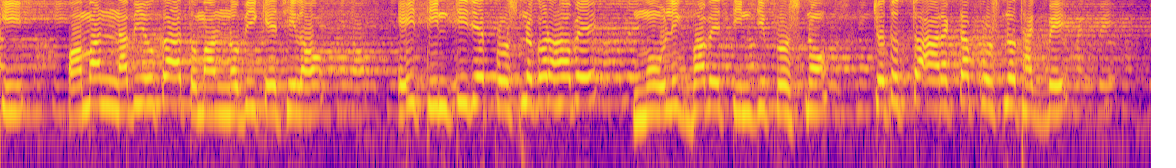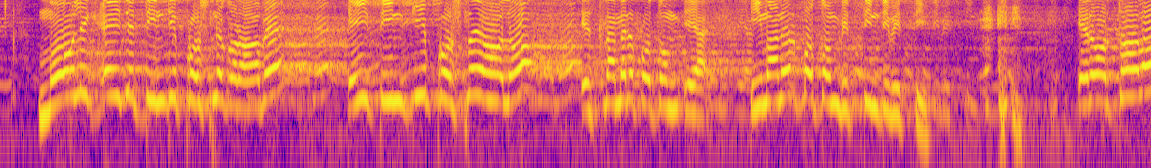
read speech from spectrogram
কি? অমান নাবিউকা তোমার নবী কে ছিল? এই তিনটি যে প্রশ্ন করা হবে, মৌলিকভাবে তিনটি প্রশ্ন। চতুর্থ আর একটা প্রশ্ন থাকবে মৌলিক এই যে তিনটি প্রশ্ন করা হবে, এই তিনটি প্রশ্নই হলো ইসলামের প্রথম ইমানের প্রথম তিনটি ভিত্তি। এর অর্থ হলো,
